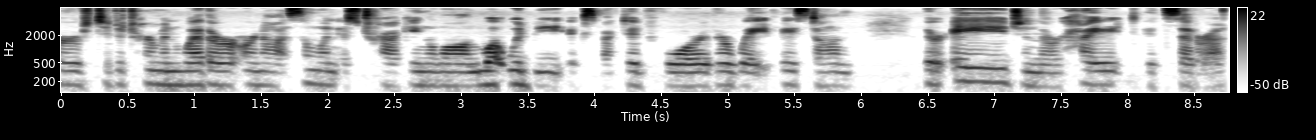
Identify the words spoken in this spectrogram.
curves to determine whether or not someone is tracking along what would be expected for their weight based on their age and their height, etc.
